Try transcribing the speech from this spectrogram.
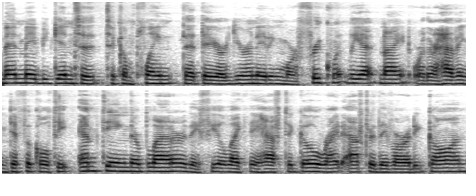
men may begin to, to complain that they are urinating more frequently at night or they're having difficulty emptying their bladder. They feel like they have to go right after they've already gone.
